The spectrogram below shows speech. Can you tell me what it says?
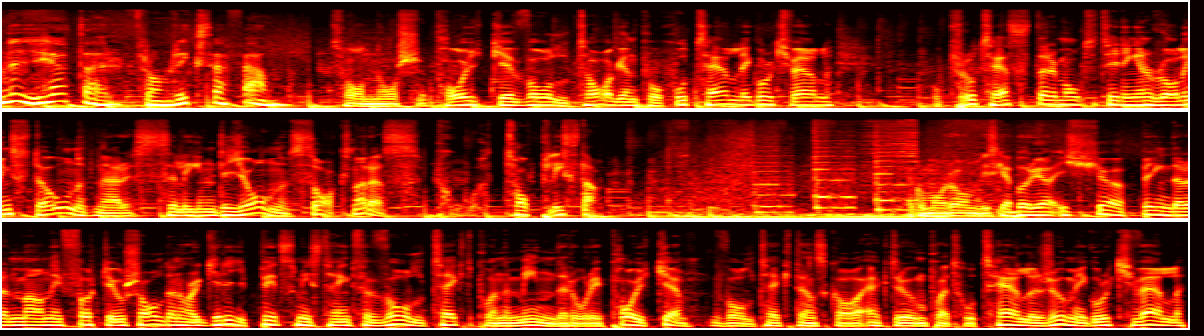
Nyheter från riks FM. Tonårspojke våldtagen på hotell igår kväll och protester mot tidningen Rolling Stone när Céline Dion saknades på topplista. God morgon. Vi ska börja i Köping där en man i 40-årsåldern har gripits misstänkt för våldtäkt på en minderårig pojke. Våldtäkten ska ha ägt rum på ett hotellrum igår kväll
